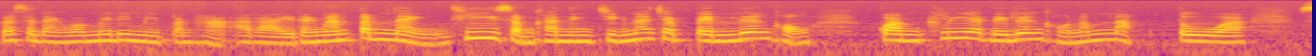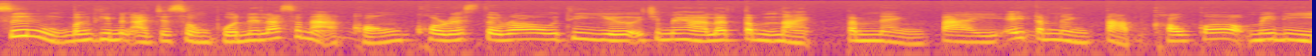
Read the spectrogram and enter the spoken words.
ก็แสดงว่าไม่ได้มีปัญหาอะไร ดังนั้นตำแหน่งที่สำคัญจริง ๆ น่าจะเป็นเรื่องของความเครียดในเรื่องของน้ำหนักตัว ซึ่งบางทีมันอาจจะส่งผลในลักษณะของคอเลสเตอรอลที่เยอะใช่ไหมคะแล้วตำแหน่งตำแหน่งไตไอ้ตำแหน่งตับเขาก็ไม่ดี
